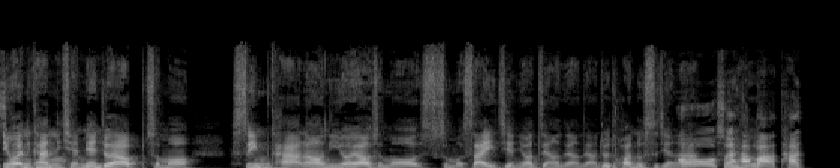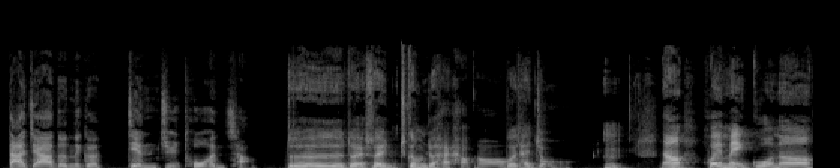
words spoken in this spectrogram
因为你看你前面就要什么 SIM 卡，然后你又要什么什么筛检，你要怎样怎样怎样，就花很多时间啦。哦，所以他把他大家的那个间距拖很长。对对对对对，所以根本就还好，哦，不会太久。哦。嗯，然后回美国呢，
